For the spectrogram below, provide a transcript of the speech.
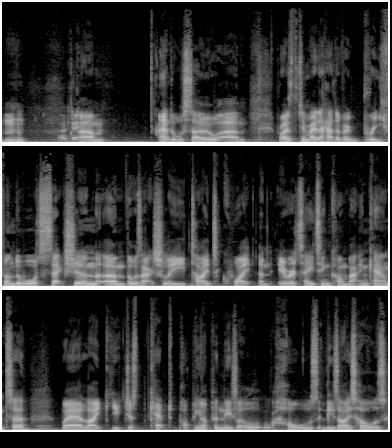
Mm-hmm. Okay. Um, and also, um, Rise of the Tomb Raider had a very brief underwater section um, that was actually tied to quite an irritating combat encounter, where like you just kept popping up in these little holes, these ice holes,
